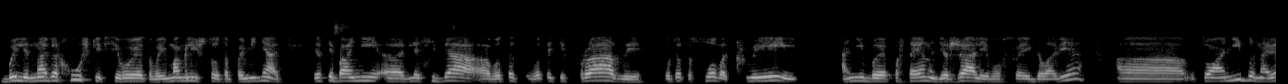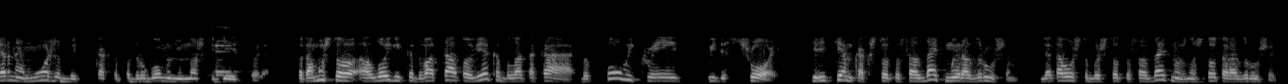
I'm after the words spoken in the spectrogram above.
были на верхушке всего этого и могли что-то поменять, если бы они э, для себя э, вот, это, вот эти фразы, вот это слово create, они бы постоянно держали его в своей голове, а, то они бы, наверное, может быть, как-то по-другому немножко действовали. Потому что э, логика 20 века была такая, before we create, we destroy. Перед тем, как что-то создать, мы разрушим. Для того, чтобы что-то создать, нужно что-то разрушить.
